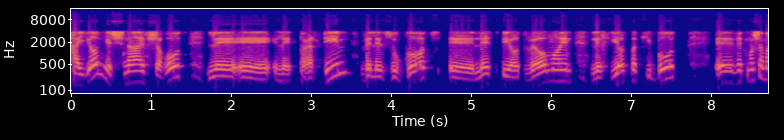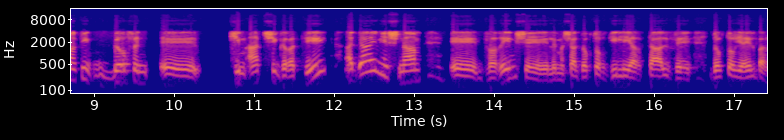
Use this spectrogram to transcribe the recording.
היום ישנה אפשרות אה, לפרטים ולזוגות לסביות והומואים לחיות בקיבוץ וכמו שאמרתי, באופן כמעט שגרתי, עדיין ישנם אה, דברים שלמשל דוקטור גילי ארטל ודוקטור יעל בר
